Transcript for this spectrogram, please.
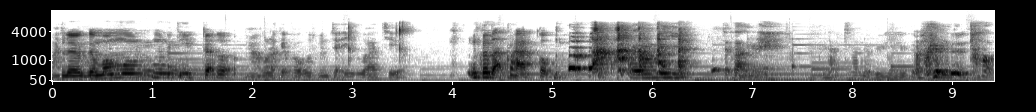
Mas? Lah kau mau mau muni tidak kok. Aku lagi fokus mencari iku aja. Engko tak prakop. Kami cekak Enak tenan dari ini. Aku tok.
